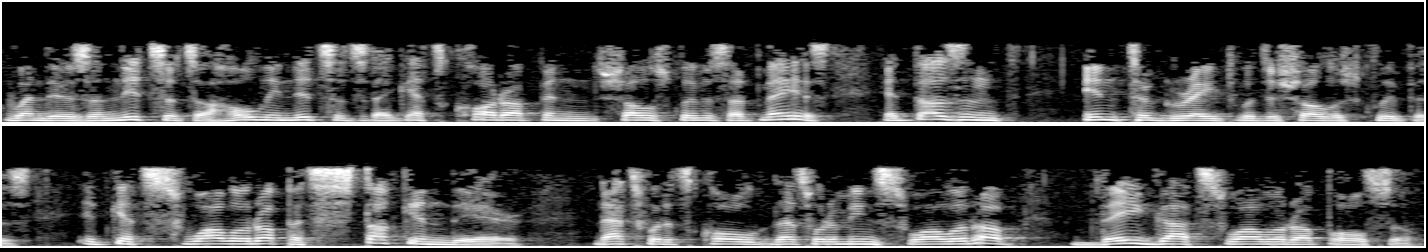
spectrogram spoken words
when there's a nitzutz, a holy nitzutz that gets caught up in Shalosh Klivas Atmeis, it doesn't integrate with the shalosh klippas. It gets swallowed up. It's stuck in there. That's what it's called. That's what it means, swallowed up. They got swallowed up also.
